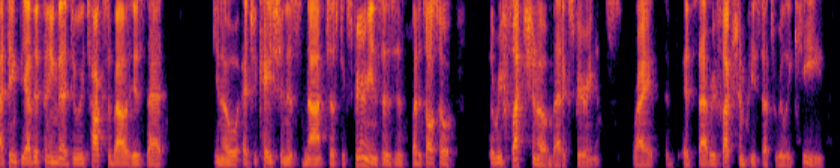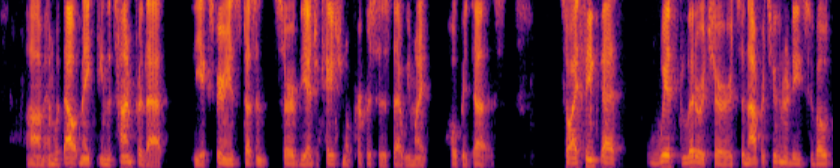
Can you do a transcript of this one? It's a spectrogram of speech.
I think the other thing that Dewey talks about is that, you know, education is not just experiences, but it's also the reflection of that experience, right? It's that reflection piece that's really key. Um, and without making the time for that, the experience doesn't serve the educational purposes that we might hope it does. So I think that with literature, it's an opportunity to both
